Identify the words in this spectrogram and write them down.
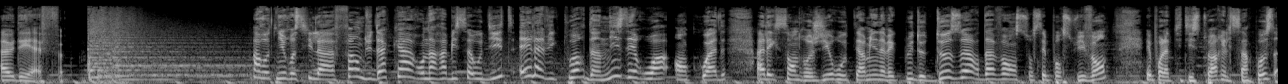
à EDF. À retenir aussi la fin du Dakar en Arabie Saoudite et la victoire d'un Isérois en quad. Alexandre Giroud termine avec plus de deux heures d'avance sur ses poursuivants. Et pour la petite histoire, il s'impose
